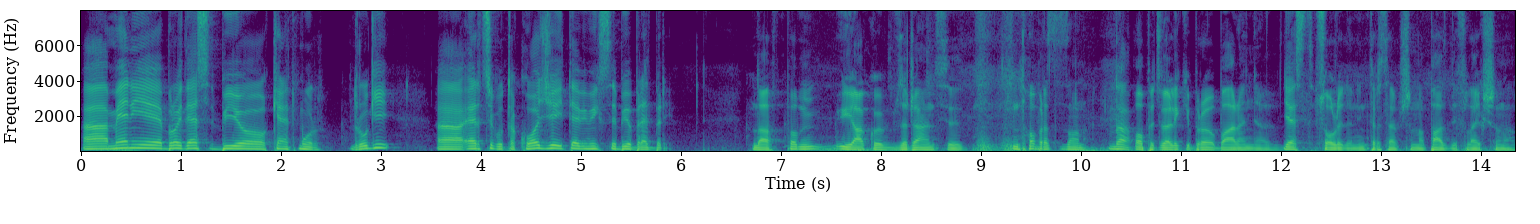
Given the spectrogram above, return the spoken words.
okay. meni je broj 10 bio Kenneth Moore drugi, a, Ercegu takođe i tebi Miksa je bio Bradbury. Da, pa iako je za Giants je dobra sezona. Da, Opet veliki broj obaranja, jeste. solidan interceptiona, pass deflectiona,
